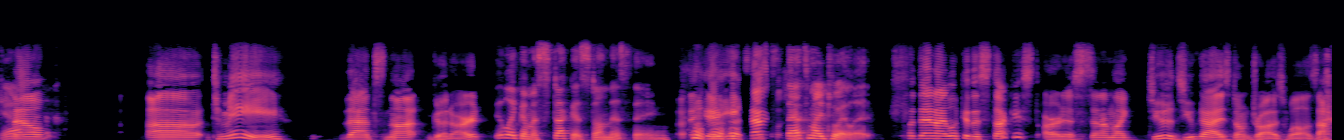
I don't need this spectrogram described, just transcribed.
Yeah. Now, uh, to me, that's not good art. I feel like I'm a stuckist on this thing. exactly. That's my toilet. but then I look at the stuckist artists, and I'm like, dudes, you guys don't draw as well as I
